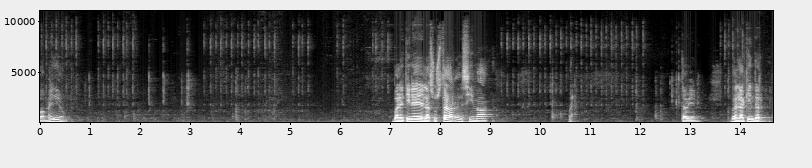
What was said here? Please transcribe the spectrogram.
Va medio. Vale, tiene el asustar encima. Bueno. Está bien. Vale, la Kinder.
